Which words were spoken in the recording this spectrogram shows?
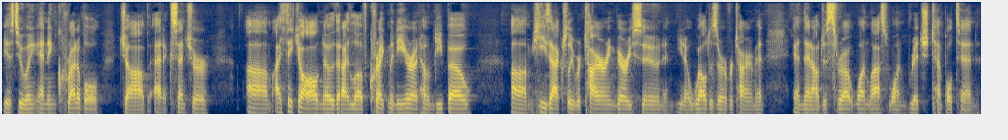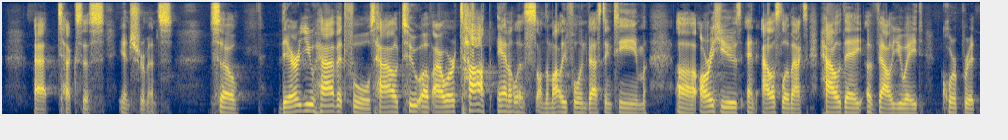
is doing an incredible job at Accenture. Um, I think y'all all know that I love Craig Menear at Home Depot. Um, he's actually retiring very soon, and you know, well-deserved retirement. And then I'll just throw out one last one: Rich Templeton at Texas Instruments. So there you have it, fools. How two of our top analysts on the Motley Fool investing team, uh, Auri Hughes and Alyce Lomax, how they evaluate corporate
